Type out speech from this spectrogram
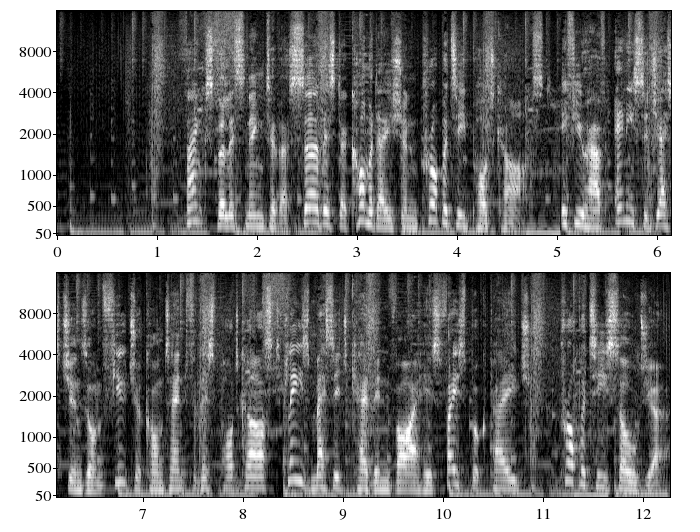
Thanks for listening to the Serviced Accommodation Property Podcast. If you have any suggestions on future content for this podcast, please message Kevin via his Facebook page, Property Soldier.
